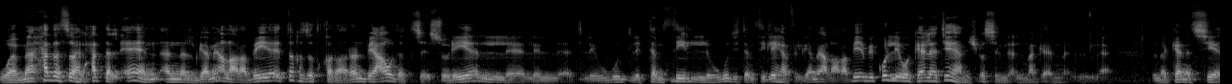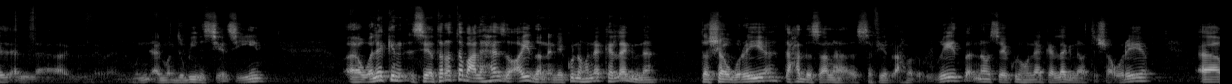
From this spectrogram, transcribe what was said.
وما حدث حتى الآن أن الجامعة العربية اتخذت قرارا بعودة سوريا لوجود للتمثيل لوجود تمثيلها في الجامعة العربية بكل وكالاتها مش بس المكان السياسي المندوبين السياسيين ولكن سيترتب على هذا أيضا أن يكون هناك لجنة تشاورية تحدث عنها السفير أحمد الغيط بأنه سيكون هناك لجنة تشاورية آه،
